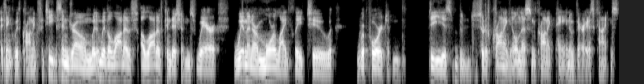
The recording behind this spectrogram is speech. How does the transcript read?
i think with chronic fatigue syndrome with, with a lot of a lot of conditions where women are more likely to report these sort of chronic illness and chronic pain of various kinds.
